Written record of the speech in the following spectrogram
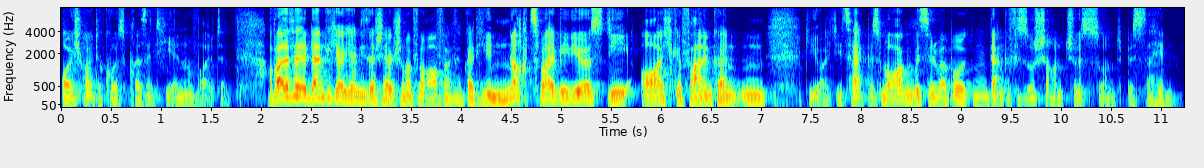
euch heute kurz präsentieren wollte. Auf alle Fälle danke ich euch an dieser Stelle schon mal für eure Aufmerksamkeit. Hier noch zwei Videos, die euch gefallen könnten, die euch die Zeit bis morgen ein bisschen überbrücken. Danke fürs Zuschauen. Tschüss und bis dahin.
